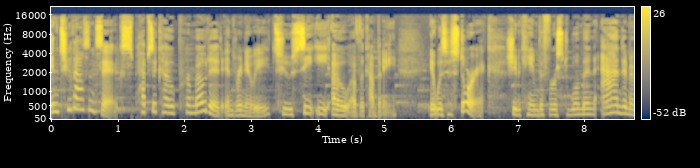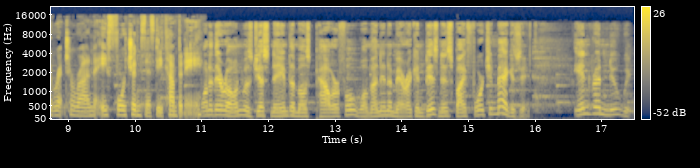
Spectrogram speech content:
In 2006, PepsiCo promoted Indra Nooyi to CEO of the company. It was historic. She became the first woman and immigrant to run a Fortune 50 company. One of their own was just named the most powerful woman in American business by Fortune magazine. Indra Nooyi.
